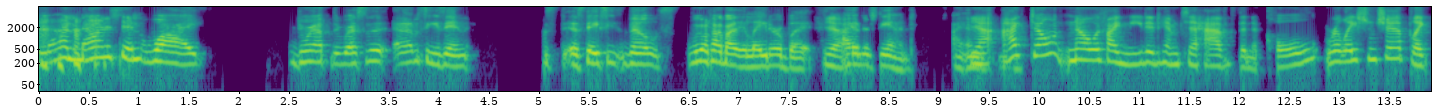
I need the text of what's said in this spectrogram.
Now, now I understand why during the rest of the um, season, uh, Stacy notes. We're gonna talk about it later, but yeah, I understand. I understand. Yeah, I don't know if I needed him to have the Nicole relationship, like,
